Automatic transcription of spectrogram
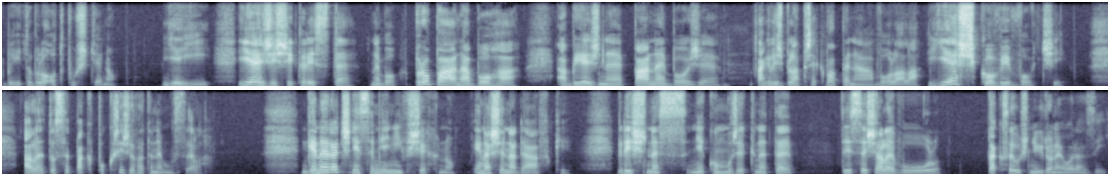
aby jí to bylo odpuštěno. Její Ježíši Kriste nebo pro pána Boha a běžné pane Bože. A když byla překvapená, volala Ježkovi v oči. Ale to se pak pokřižovat nemusela. Generačně se mění všechno, i naše nadávky. Když dnes někomu řeknete, ty seš ale vůl, tak se už nikdo neurazí.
